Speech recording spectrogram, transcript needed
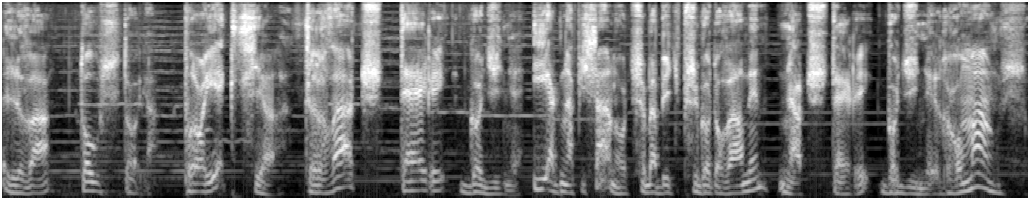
Lwa Tołstoja. Projekcja trwa cztery godziny. I jak napisano, trzeba być przygotowanym na cztery godziny romansu.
